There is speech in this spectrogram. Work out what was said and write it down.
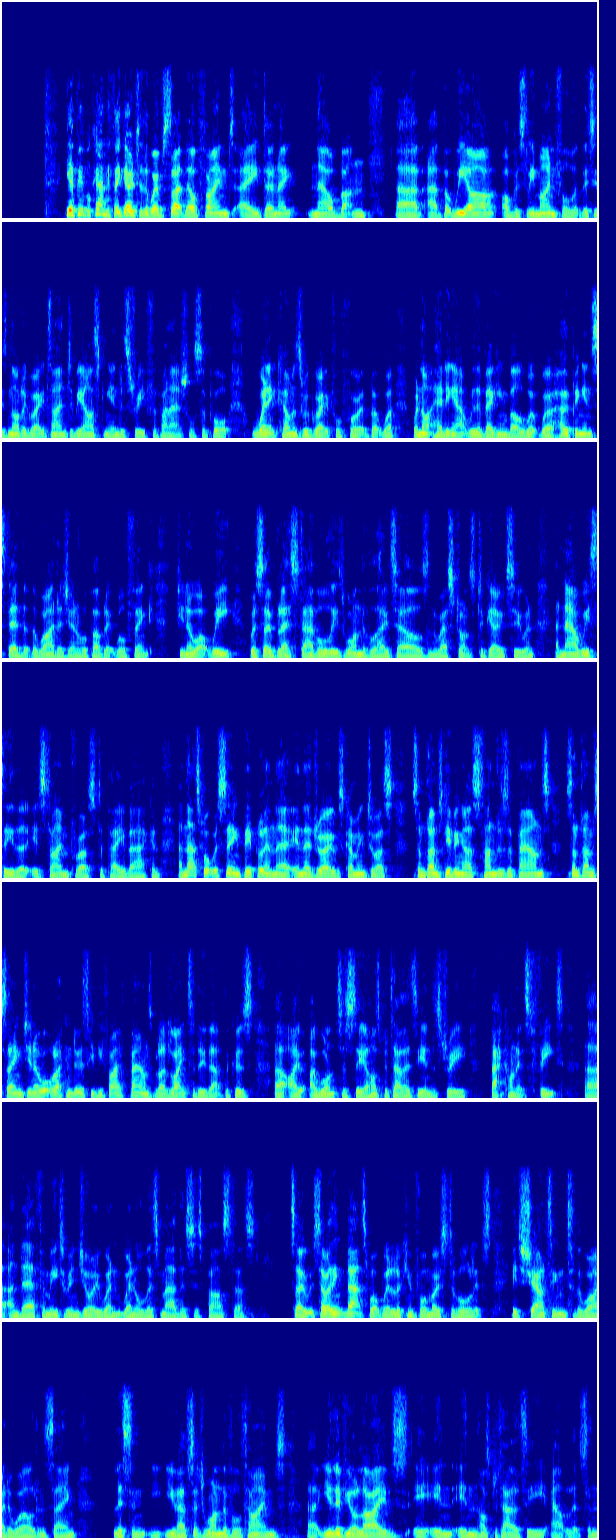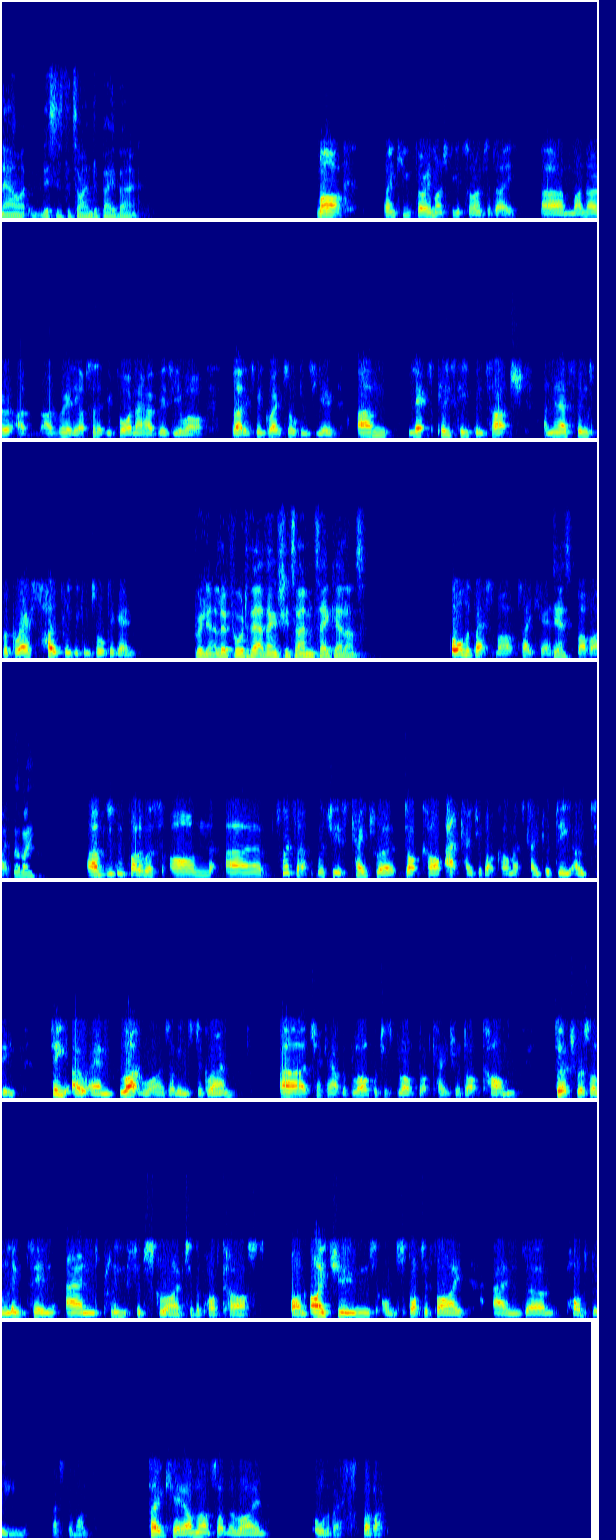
Yeah, people can. If they go to the website, they'll find a donate now button. Uh, uh, but we are obviously mindful that this is not a great time to be asking industry for financial support. When it comes, we're grateful for it, but we're, we're not heading out with a begging bowl. We're, we're hoping instead that the wider general public will think, do you know what? We, we're so blessed to have all these wonderful hotels and restaurants to go to. And, and now we see that it's time for us to pay back. And, and that's what we're seeing. People in their, in their droves coming to us, sometimes giving us hundreds of pounds, sometimes saying, do you know what? All I can do is give you five pounds, but I'd like to do that because uh, I, I want to see a hospitality industry back on its feet uh, and there for me to enjoy when, when all this madness is past us. So, so I think that's what we're looking for most of all. It's, it's shouting to the wider world and saying, listen, you have such wonderful times. Uh, you live your lives in, in hospitality outlets, and now this is the time to pay back. Mark, thank you very much for your time today. Um, I know, I, I, really, I've said it before, I know how busy you are, but it's been great talking to you. Um, let's please keep in touch, and then as things progress, hopefully we can talk again. Brilliant. I look forward to that. Thanks for your time and take care, Lance. All the best, Mark. Take care. Yes. Bye bye. Bye bye. Um, you can follow us on uh, Twitter, which is caterer.com, at caterer.com. That's caterer, D-O-T-C-O-M. Likewise on Instagram. Uh, check out the blog, which is blog.caterer.com. Search for us on LinkedIn and please subscribe to the podcast on iTunes, on Spotify, and um, Podbean. That's the one. Take care. I'm Lance Ottner Ryan. All the best. Bye bye.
